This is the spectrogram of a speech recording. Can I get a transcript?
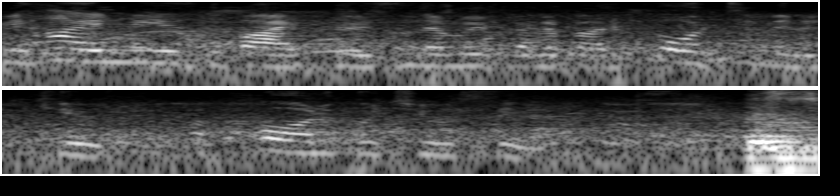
Behind me is the bikers, and then we've got about a 40 minute queue of all of which you'll see. This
